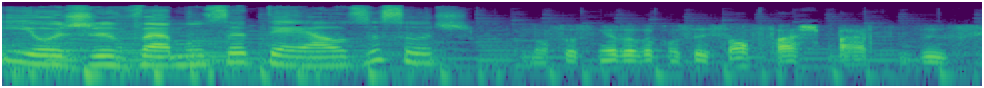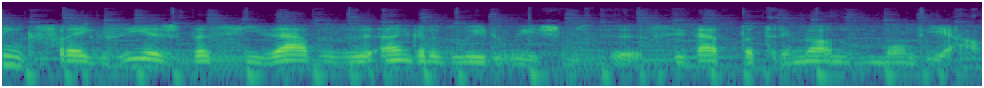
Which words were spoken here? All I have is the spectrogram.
E hoje vamos até aos Açores. Nossa Senhora da Conceição faz parte de cinco freguesias da cidade de Angra do Heroísmo, cidade património mundial.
